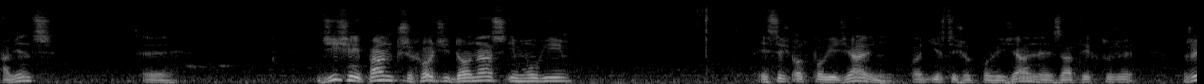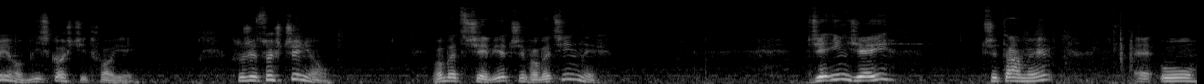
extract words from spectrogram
A więc y, dzisiaj Pan przychodzi do nas i mówi: Jesteś odpowiedzialni, jesteś odpowiedzialny za tych, którzy żyją w bliskości Twojej, którzy coś czynią wobec Ciebie czy wobec innych. Gdzie indziej czytamy e, u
